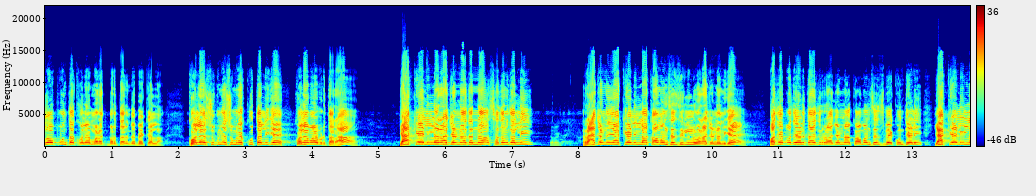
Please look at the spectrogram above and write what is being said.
ತೋಪು ಅಂತ ಕೊಲೆ ಮಾಡೋಕ್ಕೆ ಬರ್ತಾರೆ ಅಂತ ಬೇಕಲ್ಲ. ಕೊಲೆ ಸುಮ್ಮನೆ ಸುಮ್ಮನೆ ಕೂತಲ್ಲಿಗೆ ಕೊಲೆ ಮಾಡಿಬಿಡ್ತಾರಾ? ಯಾಕೆ ಹೇಳಿಲ್ಲ ರಾಜಣ್ಣ ಅದನ್ನು ಸದನದಲ್ಲಿ? ರಾಜಣ್ಣ ಯಾಕೆ ಹೇಳಿಲ್ಲ? ಕಾಮನ್ ಸೆನ್ಸ್ ಇರಲಿಲ್ಲ ರಾಜಣ್ಣನಿಗೆ? ಪದೇ ಪದೇ ಹೇಳ್ತಾ ಇದ್ರು, ರಾಜಣ್ಣ ಕಾಮನ್ ಸೆನ್ಸ್ ಬೇಕು ಅಂತೇಳಿ. ಯಾಕೆ ಹೇಳಿಲ್ಲ?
